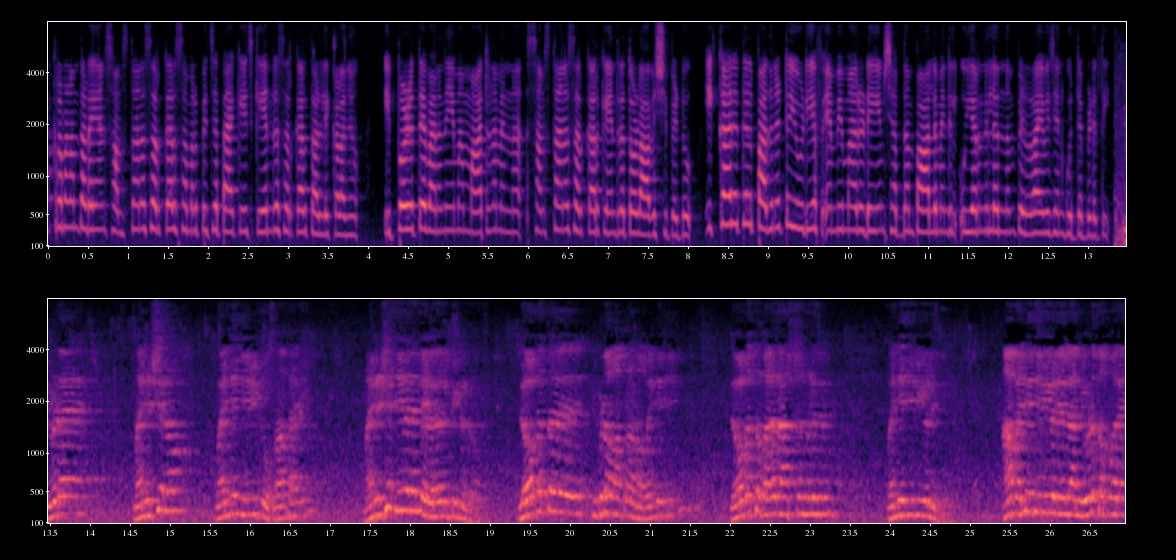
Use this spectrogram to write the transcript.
ആക്രമണം തടയാൻ സംസ്ഥാന സർക്കാർ സമർപ്പിച്ച പാക്കേജ് കേന്ദ്ര സർക്കാർ തള്ളിക്കളഞ്ഞു. ഇപ്പോഴത്തെ വനനിയമം മാറ്റണമെന്ന് സംസ്ഥാന സർക്കാർ കേന്ദ്രത്തോട് ആവശ്യപ്പെട്ടു. ഇക്കാര്യത്തിൽ പതിനെട്ട് യു ഡി എഫ് എംപിമാരുടെയും ശബ്ദം പാർലമെന്റിൽ ഉയർന്നില്ലെന്നും പിണറായി വിജയൻ കുറ്റപ്പെടുത്തി. ഇവിടെ മനുഷ്യനോ വന്യജീവിക്കോ പ്രാധാന്യം? മനുഷ്യജീവനല്ലേ വിലകൽപ്പിക്കുന്നത് ലോകത്ത് ഇവിടെ മാത്രമാണോ വന്യജീവി? ലോകത്ത് പല രാഷ്ട്രങ്ങളിലും വന്യജീവികളില്ലേ? ആ വന്യജീവികളെല്ലാം ഇവിടുത്തെ പോലെ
